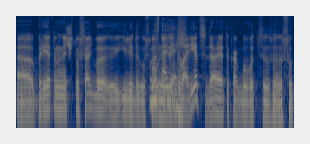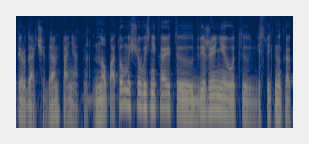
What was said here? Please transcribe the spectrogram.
А, при этом, значит, усадьба э, или условно или дворец, да, это как бы вот э, супердача, да, понятно. Но потом еще возникает э, движение, вот действительно, как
